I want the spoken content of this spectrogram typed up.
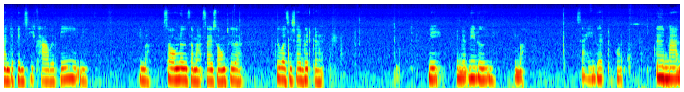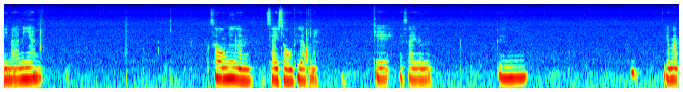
มันจะเป็นสีขาวแบบนี้นี่เห็นปะซองหนึ่งสามารถใส่ซองเถื่อหรือว่าสิใส่เบิดก็ได้นี่เป็นแบบนี้เลยนี่เห็นปะใส่ให้เบิดทุกคนตื่นมานี่นาเนียนซองหนึ่งอันใส่ซองเถื่อพุ่นะโอเคมาใส่กันเลยตึงอย่ามัก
